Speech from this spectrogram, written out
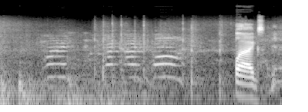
Thank you. Flags.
